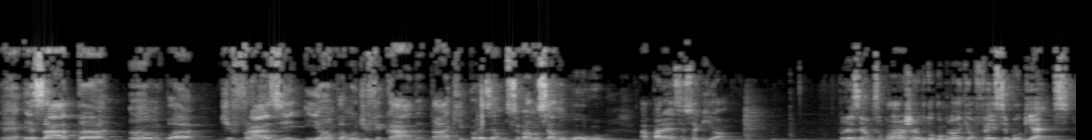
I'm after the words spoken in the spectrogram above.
é, exata, ampla, de frase e ampla modificada, tá? Que, por exemplo, você vai anunciar no Google, aparece isso aqui, ó. Por exemplo, essa palavra-chave que eu estou comprando aqui, ó, Facebook Ads.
